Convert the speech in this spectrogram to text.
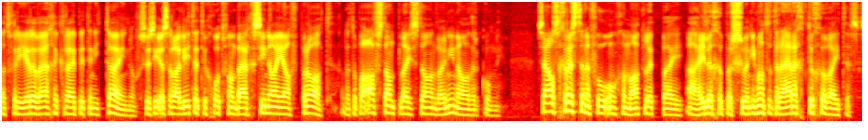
wat vir die Here weggekruip het in die tuin of soos die Israeliete toe God van berg Sinaï af praat, hulle het op 'n afstand bly staan, wou nie nader kom nie. Selfs Christene voel ongemaklik by 'n heilige persoon, iemand wat regtig toegewyd is.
